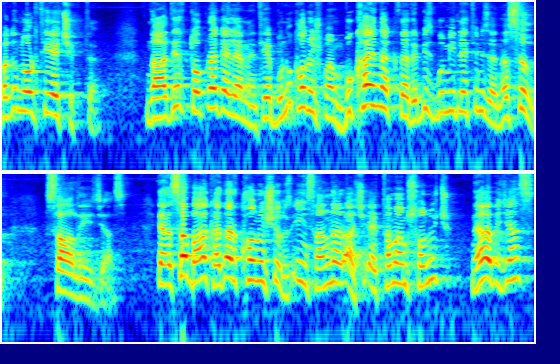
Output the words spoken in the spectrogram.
Bakın ortaya çıktı. Nadir toprak elementi. Ya bunu konuşmam, bu kaynakları biz bu milletimize nasıl sağlayacağız? Yani sabaha kadar konuşuruz. İnsanlar aç. E tamam sonuç ne yapacağız?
